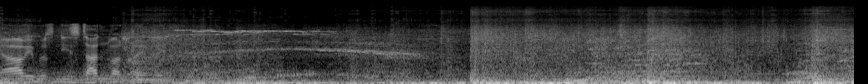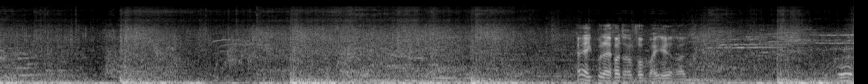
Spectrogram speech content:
Ja, wir müssen die stunnen wahrscheinlich. Bin einfach dran vorbeigerannt. Oh,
